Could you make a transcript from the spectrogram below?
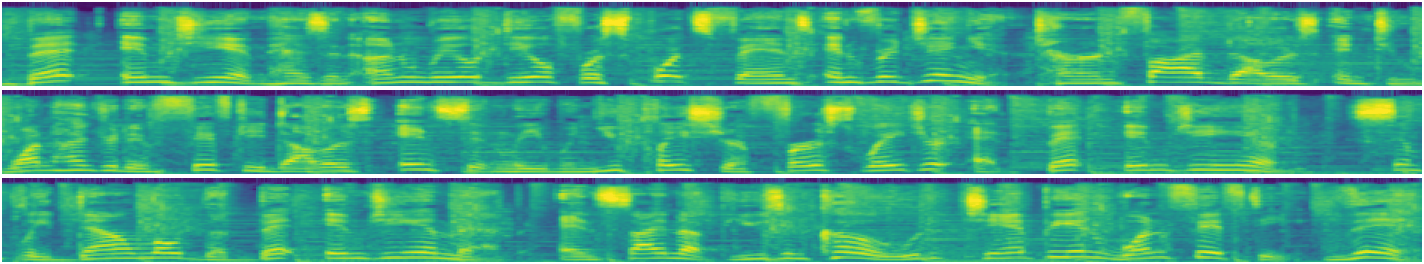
BetMGM has an unreal deal for sports fans in Virginia. Turn $5 into $150 instantly when you place your first wager at BetMGM. Simply download the BetMGM app and sign up using code Champion150. Then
